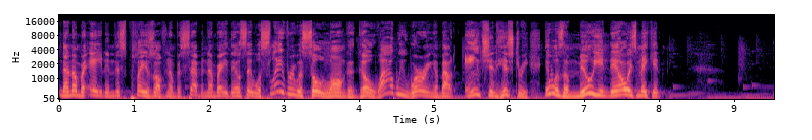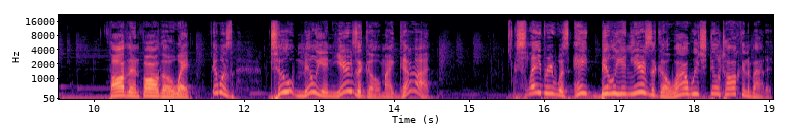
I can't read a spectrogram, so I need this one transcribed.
Now, number eight, and this plays off number seven. Number eight, they'll say, well, slavery was so long ago. Why are we worrying about ancient history? It was a million. They always make it farther and farther away. It was two million years ago. My God. Slavery was eight billion years ago. Why are we still talking about it?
